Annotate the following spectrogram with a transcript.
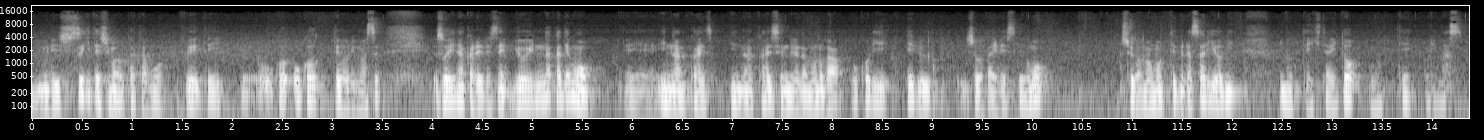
無理しすぎてしまう方も増えて起こっております。そういう中でですね病院の中でも、え、院内感染のようなものが起こり得る状態ですけれども主が守ってくださるように祈っていきたいと思っております。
